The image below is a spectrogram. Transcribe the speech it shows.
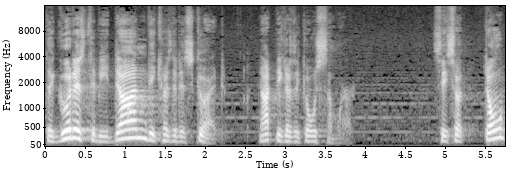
The good is to be done because it is good, not because it goes somewhere. See, so don't,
